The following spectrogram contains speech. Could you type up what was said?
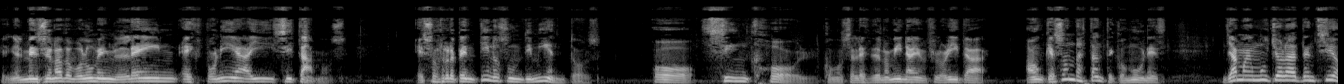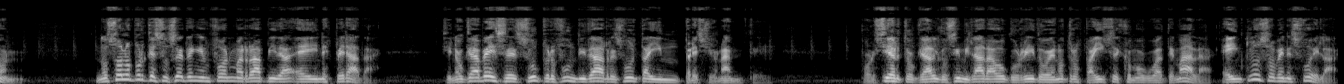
En el mencionado volumen Lane exponía y citamos esos repentinos hundimientos o sinkhole, como se les denomina en Florida, aunque son bastante comunes, llaman mucho la atención, no solo porque suceden en forma rápida e inesperada, sino que a veces su profundidad resulta impresionante. Por cierto que algo similar ha ocurrido en otros países como Guatemala e incluso Venezuela,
